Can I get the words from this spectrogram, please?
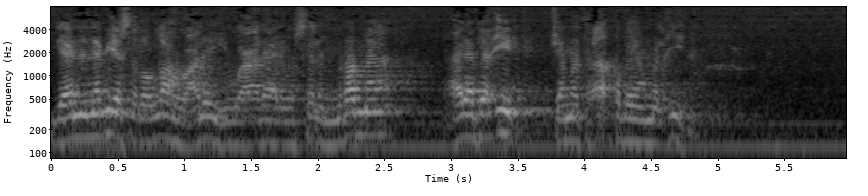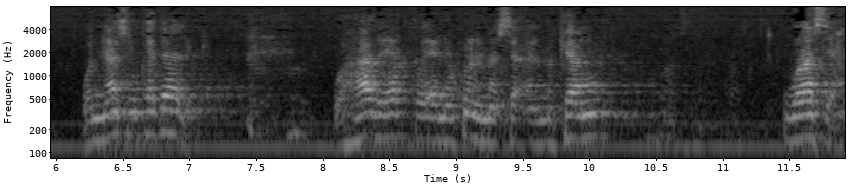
لأن النبي صلى الله عليه وعلى آله وسلم رمى على بعير جمرة العقبة يوم العيد. والناس كذلك. وهذا يقتضي أن يكون المكان واسعا.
